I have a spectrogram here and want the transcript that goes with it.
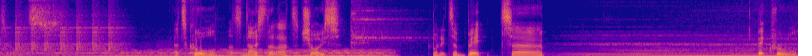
So it's... That's cool. That's nice that that's a choice. But it's a bit, uh... bit cruel.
